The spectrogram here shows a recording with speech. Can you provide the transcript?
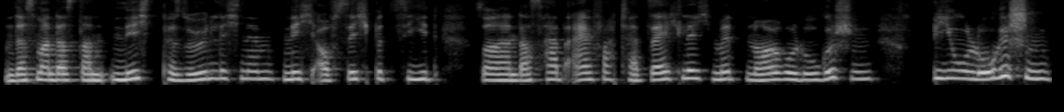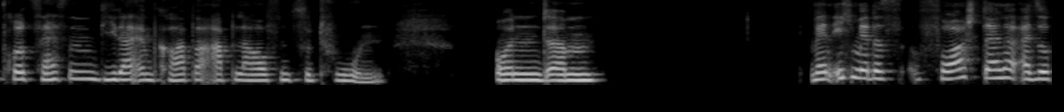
Und dass man das dann nicht persönlich nimmt, nicht auf sich bezieht, sondern das hat einfach tatsächlich mit neurologischen, biologischen Prozessen, die da im Körper ablaufen, zu tun. Und ähm, wenn ich mir das vorstelle, also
